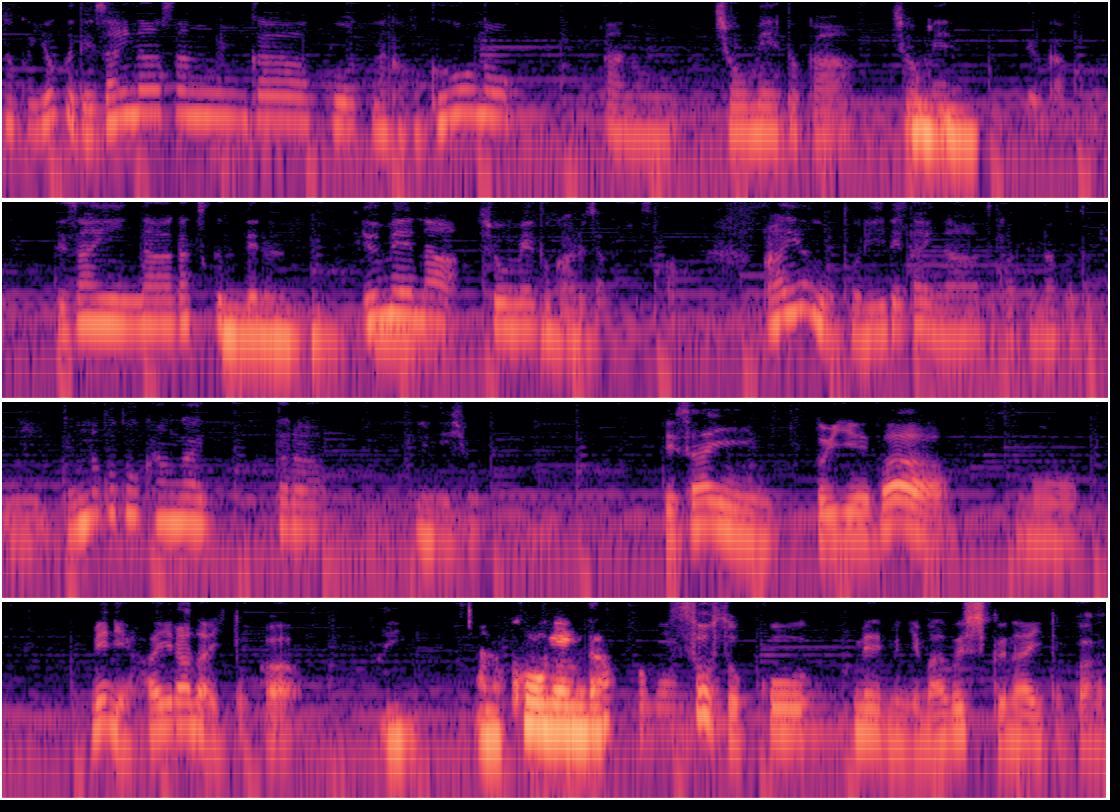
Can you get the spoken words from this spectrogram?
なんかよくデザイナーさんがこうなんか北欧のあの照明とか照明っていうか、デザイナーが作ってる有名な照明とかあるじゃないああいうのを取り入れたいなとかってなった時にどんなことを考えたらいいんでしょう？デザインといえばその目に入らないとか、はい、あの光源が？そうそうこう目に眩しくないとか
